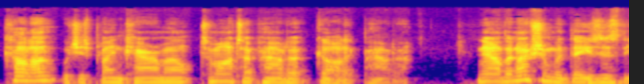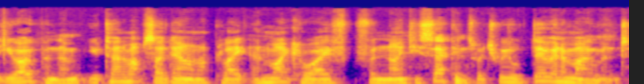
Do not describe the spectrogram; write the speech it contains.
colour, which is plain caramel, tomato powder, garlic powder. Now the notion with these is that you open them, you turn them upside down on a plate and microwave for 90 seconds, which we will do in a moment.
